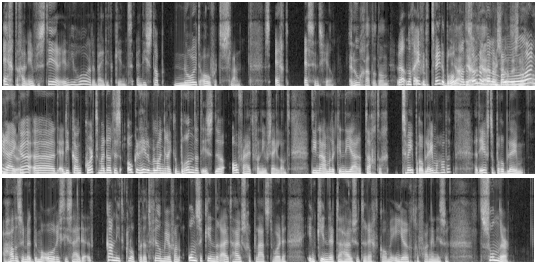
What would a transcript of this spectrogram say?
echt te gaan investeren in wie horen bij dit kind. En die stap nooit over te slaan. Dat is echt essentieel. En hoe gaat dat dan? Wel, nog even de tweede bron, Ja, want dat is ja, ook nog ja, wel een nog- belangrijke. eh, die kan kort, maar dat is ook een hele belangrijke bron. Dat is de overheid van Nieuw-Zeeland. Die namelijk in de jaren tachtig twee problemen hadden. Het eerste probleem hadden ze met de Maori's. Die zeiden, het kan niet kloppen dat veel meer van onze kinderen uit huis geplaatst worden. In kindertehuizen terechtkomen, in jeugdgevangenissen. Zonder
